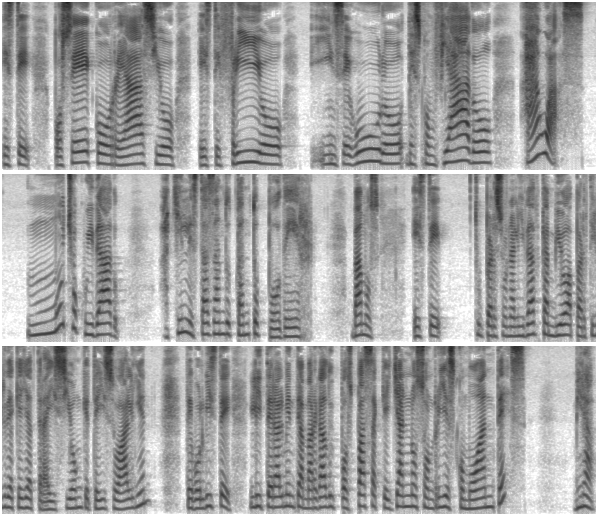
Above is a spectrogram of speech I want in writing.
este poseco, reacio, este frío, inseguro, desconfiado. Aguas. Mucho cuidado. ¿A quién le estás dando tanto poder? Vamos, este tu personalidad cambió a partir de aquella traición que te hizo alguien? ¿Te volviste literalmente amargado y pospasa que ya no sonríes como antes? Mira,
